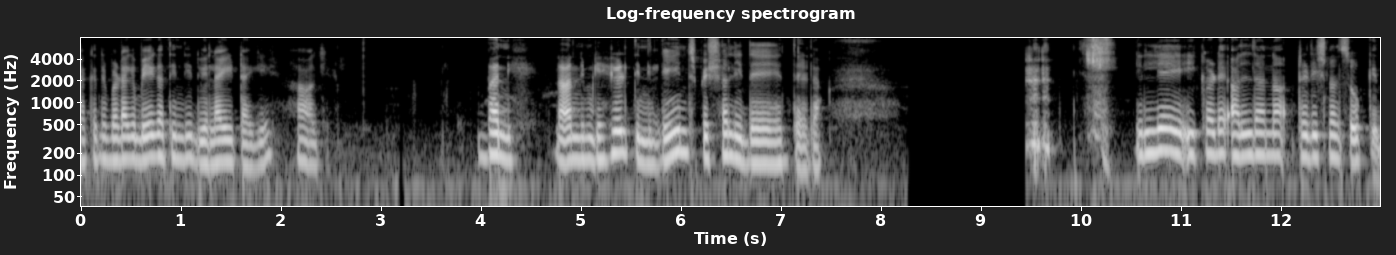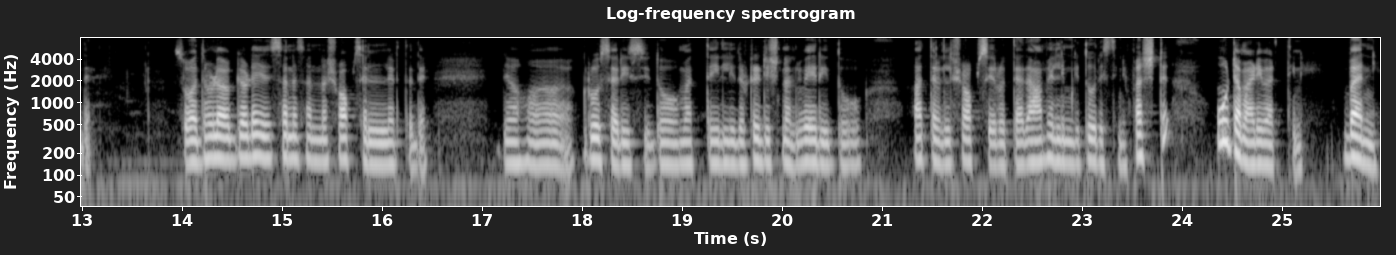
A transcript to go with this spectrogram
ಯಾಕಂದರೆ ಬೆಳಗ್ಗೆ ಬೇಗ ತಿಂದಿದ್ವಿ ಲೈಟಾಗಿ ಹಾಗೆ. ಬನ್ನಿ, ನಾನು ನಿಮಗೆ ಹೇಳ್ತೀನಿ ಇಲ್ಲಿ ಏನು ಸ್ಪೆಷಲ್ ಇದೆ ಅಂತೆಲ್ಲ. ಇಲ್ಲೇ ಈ ಕಡೆ ಅಲ್ದನ ಟ್ರೆಡಿಷ್ನಲ್ ಸೋಕ್ ಇದೆ. ಸೊ ಅದರೊಳಗಡೆ ಸಣ್ಣ ಸಣ್ಣ ಶಾಪ್ಸ್ ಎಲ್ಲ ಇರ್ತದೆ. ಗ್ರೋಸರೀಸ್ ಇದು ಮತ್ತು ಇಲ್ಲಿದು ಟ್ರೆಡಿಷ್ನಲ್ ವೇರ್ ಇದು ಆ ಥರ ಎಲ್ಲ ಶಾಪ್ಸ್ ಇರುತ್ತೆ. ಅದು ಆಮೇಲೆ ನಿಮಗೆ ತೋರಿಸ್ತೀನಿ. ಫಸ್ಟ್ ಊಟ ಮಾಡಿ ಬರ್ತೀನಿ. ಬನ್ನಿ.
